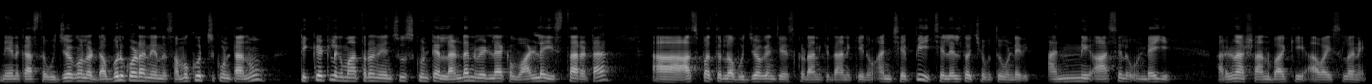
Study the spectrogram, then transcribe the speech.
నేను కాస్త ఉద్యోగంలో డబ్బులు కూడా నేను సమకూర్చుకుంటాను. టిక్కెట్లకు మాత్రం నేను చూసుకుంటే లండన్ వెళ్ళాక వాళ్ళే ఇస్తారట. ఆ ఆసుపత్రిలో ఉద్యోగం చేసుకోవడానికి దానికిను అని చెప్పి చెల్లెలతో చెబుతూ ఉండేది. అన్ని ఆశలు ఉండేవి అరుణా షాన్బాకి ఆ వయసులోనే.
